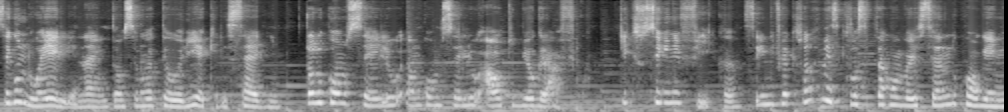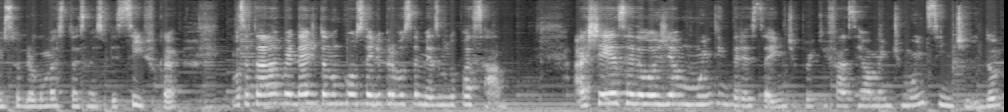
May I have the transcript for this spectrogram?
Segundo ele, né, então segundo a teoria que ele segue, todo conselho é um conselho autobiográfico. O que isso significa? Significa que toda vez que você está conversando com alguém sobre alguma situação específica, você está na verdade dando um conselho para você mesmo do passado. Achei essa ideologia muito interessante porque faz realmente muito sentido.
